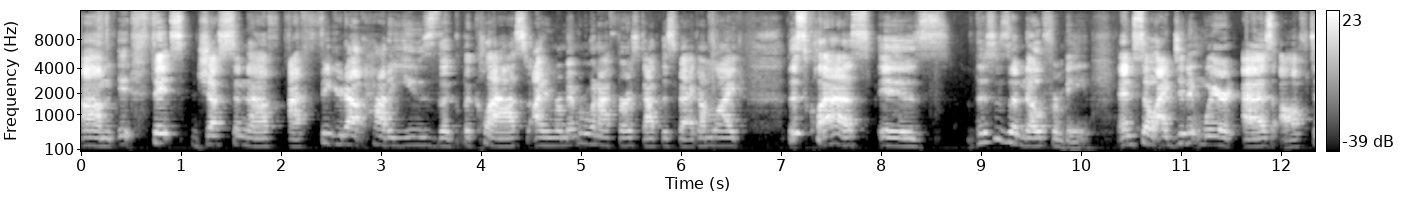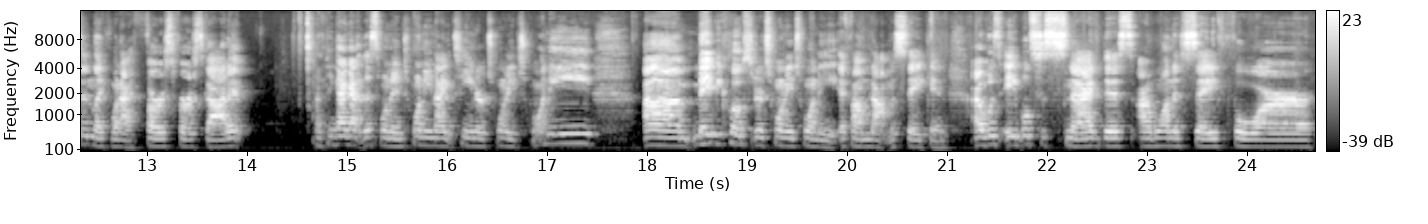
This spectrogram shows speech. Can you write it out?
Um, it fits just enough. I figured out how to use the, the clasp. I remember when I first got this bag, I'm like, this clasp is this is a no for me. And so I didn't wear it as often like when I first first got it. I think I got this one in 2019 or 2020. Um, maybe closer to 2020 if I'm not mistaken. I was able to snag this, I want to say for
